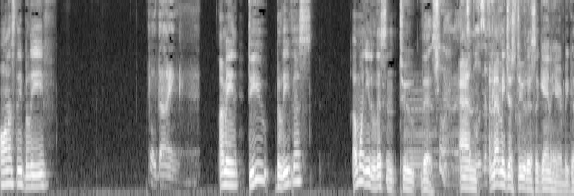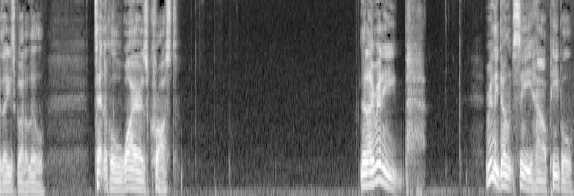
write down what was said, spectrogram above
honestly believe? People dying. I mean, do you believe this? I want you to listen to this. Sure. And let me just do this again here because I just got a little technical wires crossed. That I really, really don't see how people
